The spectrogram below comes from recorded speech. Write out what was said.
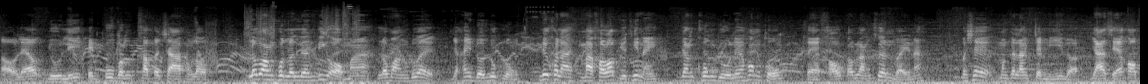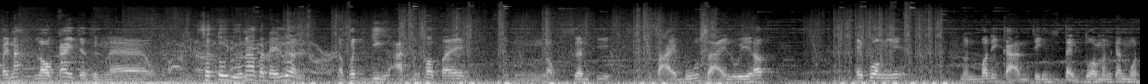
เอาแล้วยูริเป็นผู้บังคับบัญชาของเรา ระวังพลเรือนวิ่งออกมา ระวังด้วย อย่าให้โดนลูกหลงนี่คนไรมาคารอฟอยู่ที่ไหน ยังคงอยู่ในห้องโถง แต่เขากำลังเคลื่อนไหวนะไม่ใช่มันกำลังจะหนีเหรออย่าเสียออไปนะ เราใกล้จะถึงแล้วศัตรูอยู่หน้าบันไดเลื่อนเราก็ยิงอัดมันเข้าไปเราเคลื่อนที่ สายบูสายลุยครับไอ้พวกนี้เหมือนบริการจริงแต่งตัวเหมือนกันหมด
